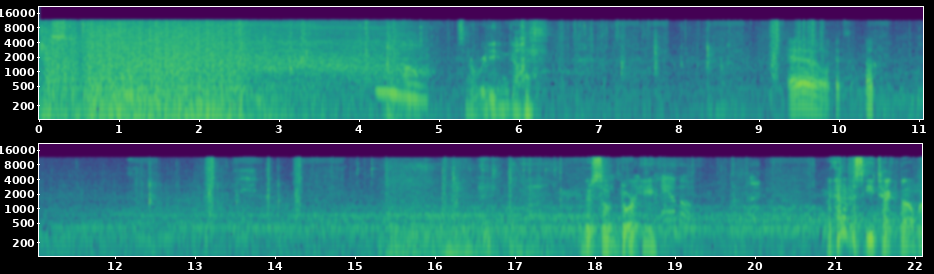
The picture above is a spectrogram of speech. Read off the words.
Just. Oh, it's an Eridian gun. Ew, it's a They're so dorky. Ammo. I kind of miss E-Tech though, but I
